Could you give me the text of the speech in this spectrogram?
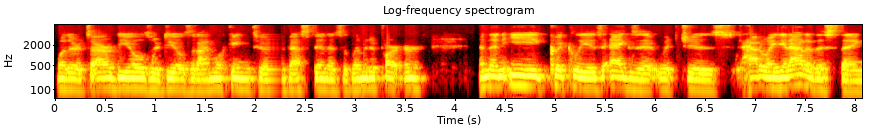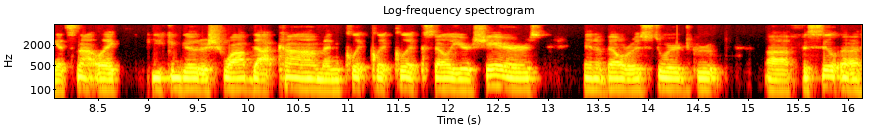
whether it's our deals or deals that I'm looking to invest in as a limited partner. And then E quickly is exit, which is how do I get out of this thing? It's not like you can go to schwab.com and click, click, click, sell your shares in a Belrose storage group uh, uh,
